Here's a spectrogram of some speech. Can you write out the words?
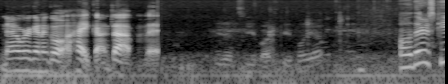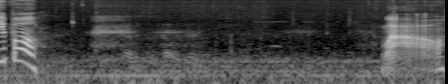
now we're gonna go hike on top of it. You didn't see a bunch of people yet? Oh, there's people. Yeah, this is how we do. Wow.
